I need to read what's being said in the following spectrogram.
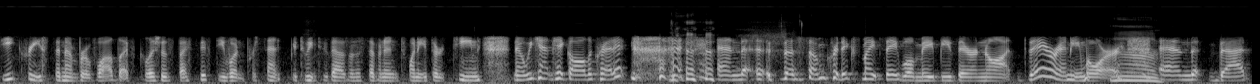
decreased the number of wildlife collisions by 51% between 2007 and 2013. Now, we can't take all the credit, and uh, some critics might say, well, maybe they're not there anymore. Mm. And that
